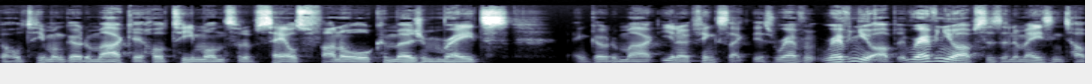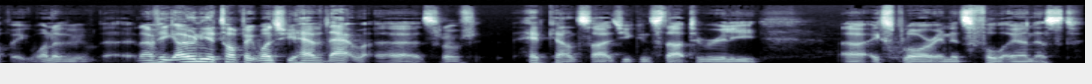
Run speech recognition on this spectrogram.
the whole team on go to market, whole team on sort of sales funnel, conversion rates, and go to market. You know, things like this. Reven- revenue op- revenue ops is an amazing topic. One of the, and I think only a topic once you have that uh, sort of headcount size, you can start to really uh, explore in its full earnest.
